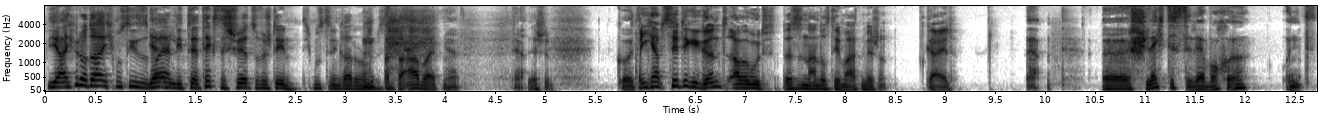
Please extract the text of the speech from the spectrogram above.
Ja, ich bin doch da, ich muss dieses Ja. Bayern-Lied, der Text ist schwer zu verstehen. Ich musste den gerade noch ein bisschen verarbeiten. Ja. Ja. Sehr schön. Gut. Ich habe City gegönnt, aber gut, das ist ein anderes Thema, hatten wir schon. Geil. Ja. Äh, schlechteste der Woche und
